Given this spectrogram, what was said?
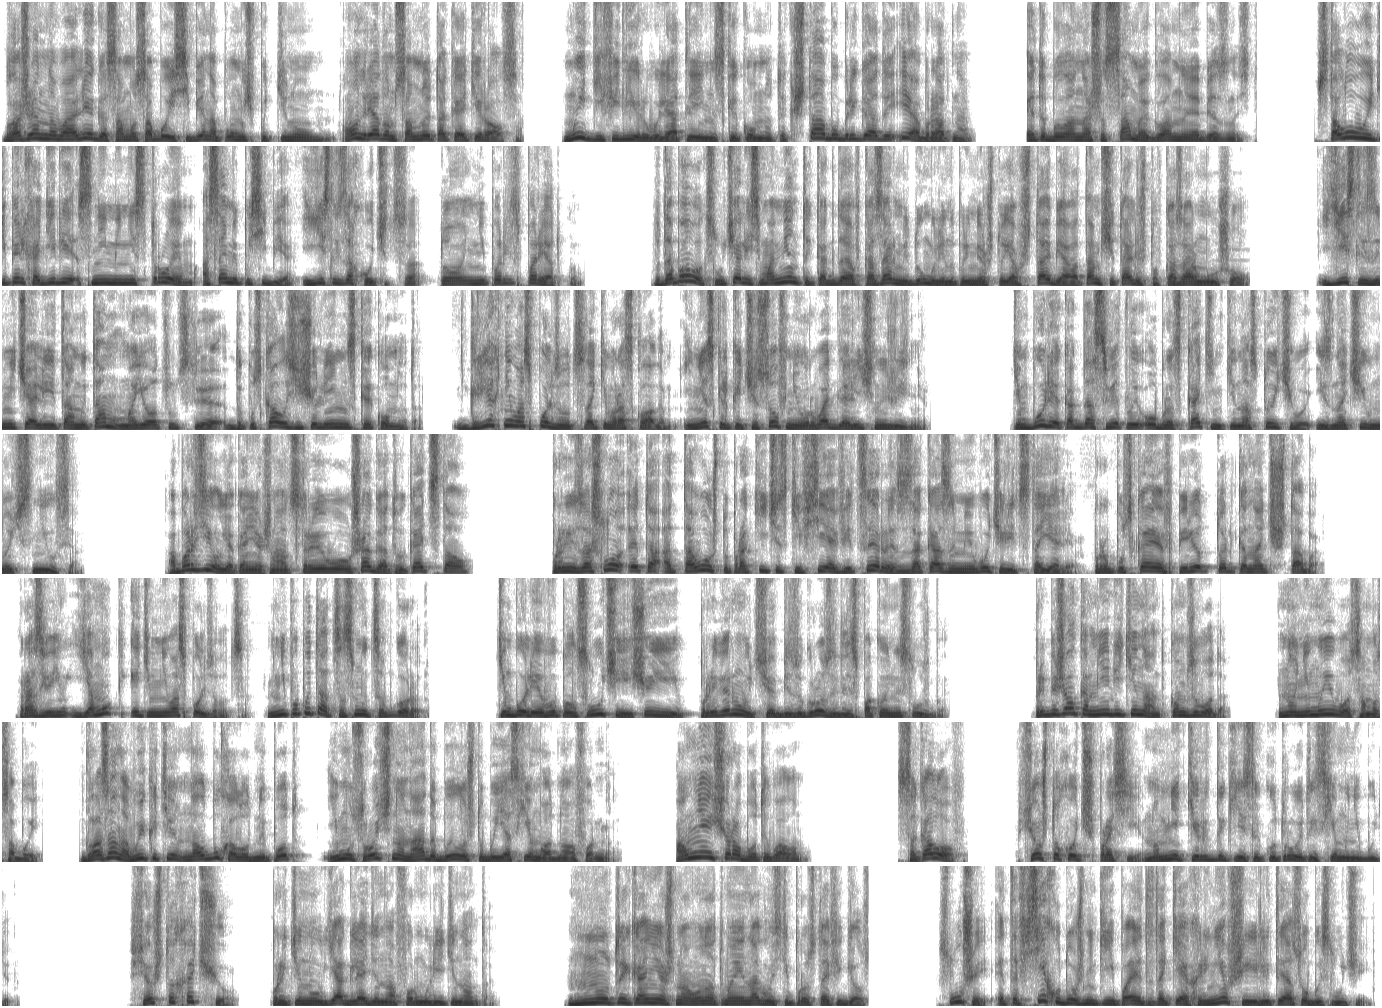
Блаженного Олега, само собой, себе на помощь подтянул. Он рядом со мной так и отирался. Мы дефилировали от ленинской комнаты к штабу бригады и обратно. Это была наша самая главная обязанность. В столовую теперь ходили с ними не строем, а сами по себе, и если захочется, то не по распорядку. Вдобавок случались моменты, когда в казарме думали, например, что я в штабе, а там считали, что в казарму ушел. Если замечали и там, и там мое отсутствие, допускалась еще ленинская комната. Грех не воспользоваться таким раскладом и несколько часов не урвать для личной жизни. Тем более, когда светлый образ Катеньки настойчиво и значив ночь снился. Оборзел я, конечно, от строевого шага, отвыкать стал. Произошло это от того, что практически все офицеры с заказами в очередь стояли, пропуская вперед только штаба. Разве я мог этим не воспользоваться? Не попытаться смыться в город? Тем более выпал случай еще и провернуть все без угрозы для спокойной службы. Прибежал ко мне лейтенант комзвода. Но не моего, само собой. Глаза на выкате, на лбу холодный пот. Ему срочно надо было, чтобы я схему одну оформил. А у меня еще работы валом. Соколов, все, что хочешь, проси, но мне кирдык, если к утру этой схемы не будет. Все, что хочу протянул я, глядя на форму лейтенанта. «Ну ты, конечно, он от моей наглости просто офигел. Слушай, это все художники и поэты такие охреневшие или ты особый случай?»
